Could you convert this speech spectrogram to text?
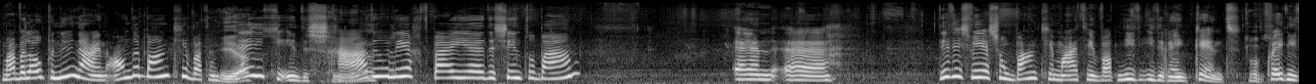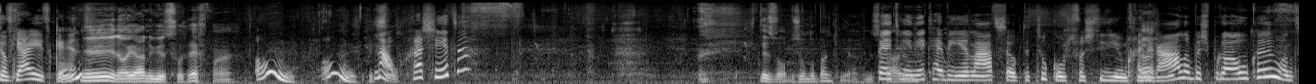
maar we lopen nu naar een ander bankje wat een Ja. beetje in de schaduw ligt bij eh, de Sintelbaan. En eh, dit is weer zo'n bankje, Martin, wat niet iedereen kent. Klopt. Ik weet niet of jij het kent. Nee, nou ja, nu je het zo zegt, maar Oh, oh. Nou, ga zitten. Dit is wel een bijzonder bankje. Ja. Peter en ik hebben hier laatst ook de toekomst van Studium Generale besproken. Want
